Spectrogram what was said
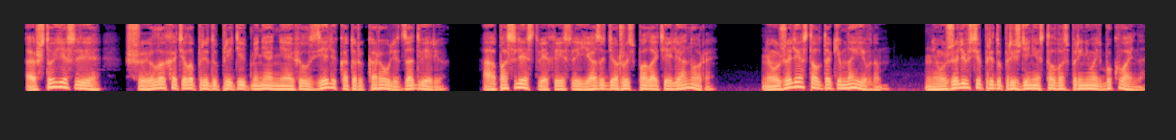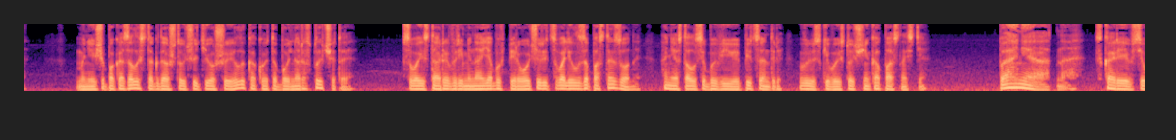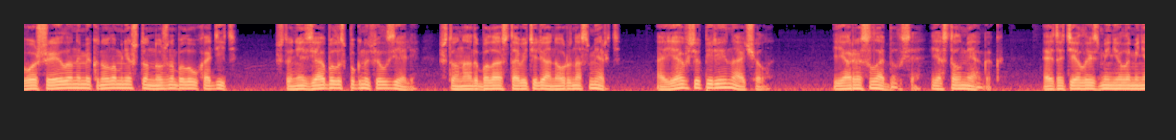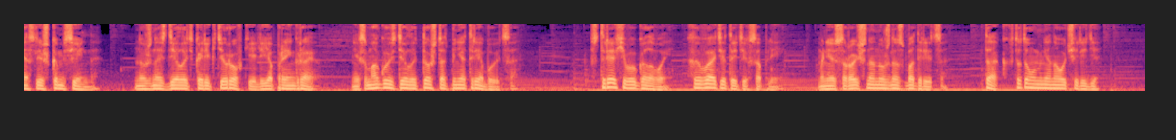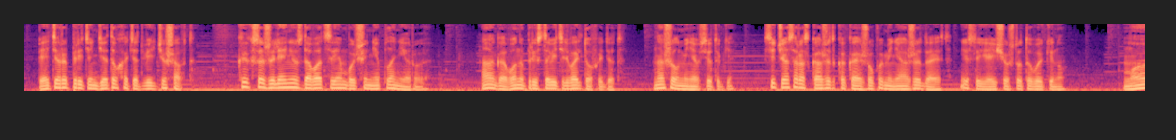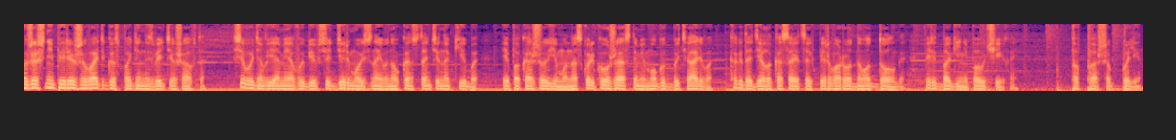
А что если Шила хотела предупредить меня не о Филзеле, который караулит за дверью, а о последствиях, если я задержусь в палате Элеоноры? Неужели я стал таким наивным? Неужели все предупреждения стал воспринимать буквально? Мне еще показалось тогда, что чутье Шилы какое-то больно расплывчатое. В свои старые времена я бы в первую очередь свалил из опасной зоны, а не остался бы в ее эпицентре, выискивая источник опасности. Понятно. Скорее всего, Шейла намекнула мне, что нужно было уходить, что нельзя было спугнуть Филзели, что надо было оставить Элеонору на смерть. А я все переиначил. Я расслабился, я стал мягок. Это тело изменило меня слишком сильно. Нужно сделать корректировки, или я проиграю. Не смогу сделать то, что от меня требуется. Встряхиваю головой. Хватит этих соплей. Мне срочно нужно взбодриться. Так, кто там у меня на очереди? Пятеро претендентов хотят вельчешафт. К их сожалению, сдаваться я им больше не планирую. Ага, вон и представитель Вальтов идет. Нашел меня все таки Сейчас расскажет, какая жопа меня ожидает, если я еще что-то выкину. Можешь не переживать, господин из вельтешафта. Сегодня в яме я выбью все дерьмо из наивного Константина Киба и покажу ему, насколько ужасными могут быть альвы, когда дело касается их первородного долга перед богиней-паучихой. Папаша, блин.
